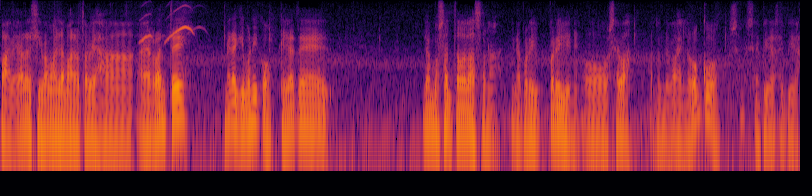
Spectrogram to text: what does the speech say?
Vale, ahora sí vamos a llamar otra vez a, Errante. Mira aquí, bonito, que ya te... Ya hemos saltado la zona. Mira, por ahí, por ahí viene. O se va. ¿A dónde va? ¿El loco? Se, pira, se pira.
